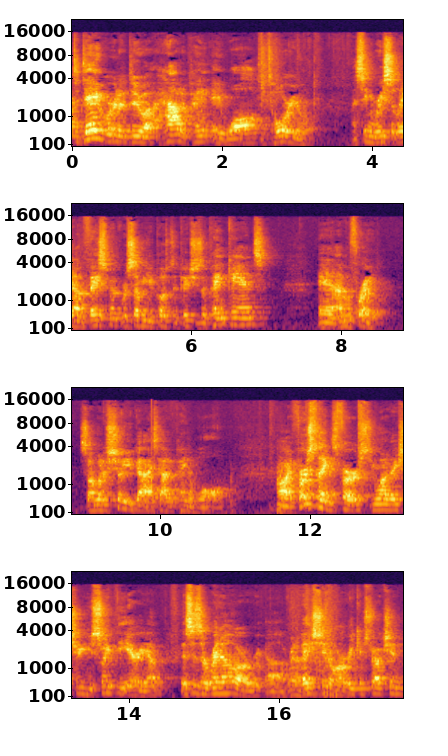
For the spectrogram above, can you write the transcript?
Today we're going to do a how to paint a wall tutorial. I seen recently on Facebook where some of you posted pictures of paint cans and I'm afraid. So I'm going to show you guys how to paint a wall. Alright, first things first, you want to make sure you sweep the area. This is a reno or uh, renovation or a reconstruction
